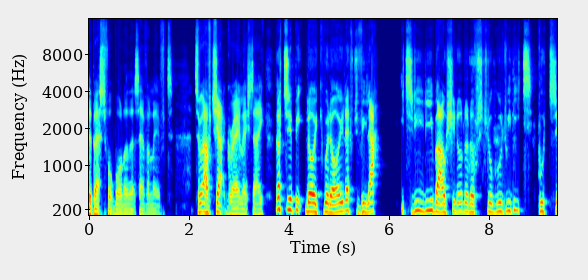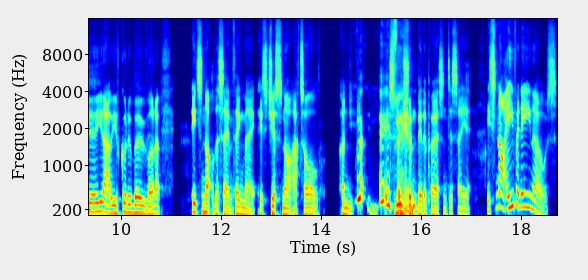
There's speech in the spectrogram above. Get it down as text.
the best footballer that's ever lived. To have Jack Grealish say, that's a bit like when I left Villa. It's really emotional and I've struggled with it. But, uh, you know, you've got to move on. It's not the same thing, mate. It's just not at all. And Well, you him. shouldn't be the person to say it. It's not even he knows.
